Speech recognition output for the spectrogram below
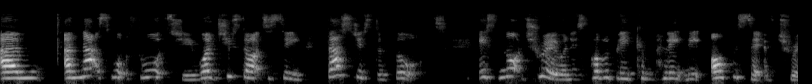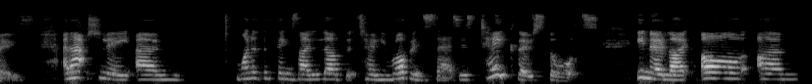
Um, and that's what thwarts you, once you start to see, that's just a thought. it's not true and it's probably completely opposite of truth and actually um one of the things I love that Tony Robbins says is take those thoughts, you know, like, oh, um,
